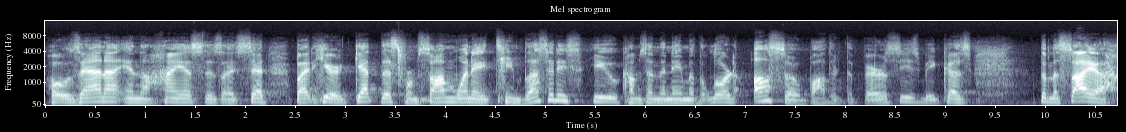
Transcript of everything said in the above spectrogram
Hosanna in the highest, as I said. But here, get this from Psalm 118 Blessed is he who comes in the name of the Lord, also bothered the Pharisees because the Messiah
